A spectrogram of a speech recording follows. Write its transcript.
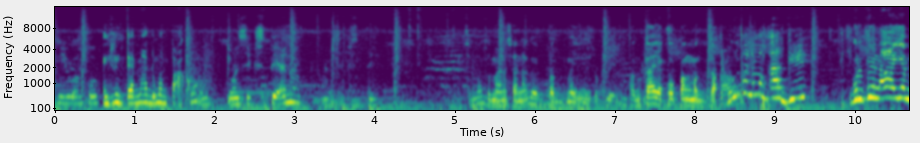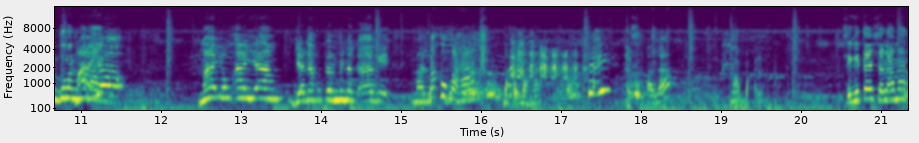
Niwan ko. Eh, lintan ma, duman pa ako. 160 ano? 160. Sige mo, duman na sana agad pag may... Pag kaya ko pang maglakaw. Doon ka na mag-agi. Gulpo yung ayam, duman mo Mayo! Mayong ayam. Diyan ako permi nag-agi. Mal- Bako ba ha? Bako ba ha? Say! Ala? Mabaka lang. Sige tayo, salamat.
